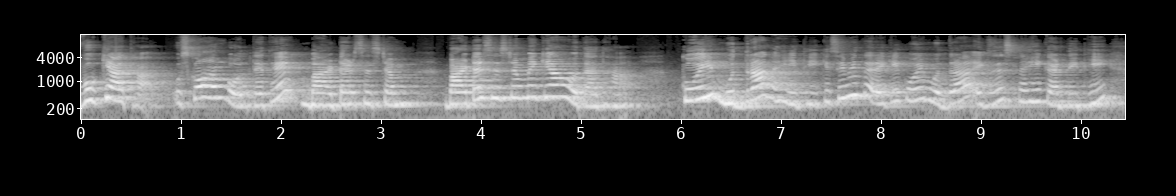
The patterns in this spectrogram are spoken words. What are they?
वो क्या था? उसको हम बोलते थे बार्टर सिस्टम बार्टर सिस्टम में क्या होता था? कोई मुद्रा नहीं थी, किसी भी तरह की कोई मुद्रा एग्जिस्ट नहीं करती थी।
